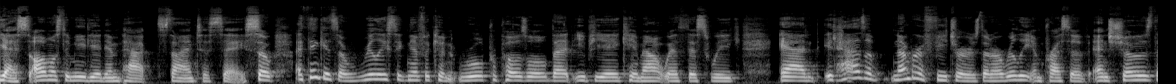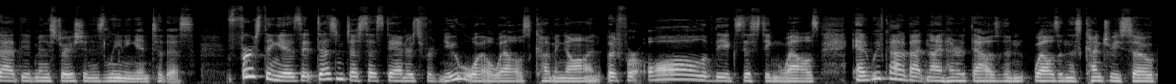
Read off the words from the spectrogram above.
Yes, almost immediate impact, scientists say. So I think it's a really significant rule proposal that EPA came out with this week. And it has a number of features that are really impressive and shows that the administration is leaning into this. First thing is it doesn't just set standards for new oil wells coming on, but for all of the existing wells. And we've got about 900,000 wells in this country. So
